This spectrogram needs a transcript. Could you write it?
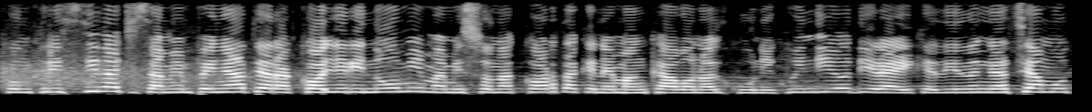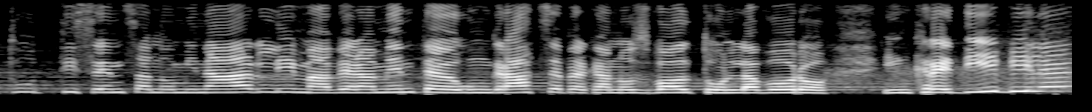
con Cristina ci siamo impegnati a raccogliere i nomi ma mi sono accorta che ne mancavano alcuni, quindi io direi che ringraziamo tutti senza nominarli ma veramente un grazie perché hanno svolto un lavoro incredibile.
